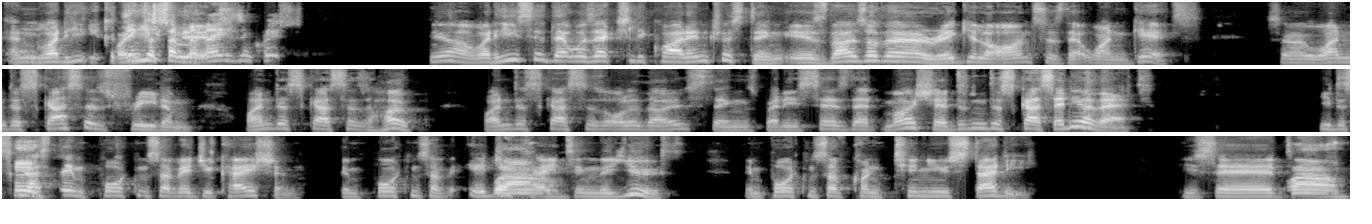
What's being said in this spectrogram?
And what he you could think of some amazing questions. Yeah, what he said that was actually quite interesting is those are the regular answers that one gets. So one discusses freedom, one discusses hope, one discusses all of those things, but he says that Moshe didn't discuss any of that. He discussed mm. the importance of education, the importance of educating wow. the youth, the importance of continued study. He said, Wow.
